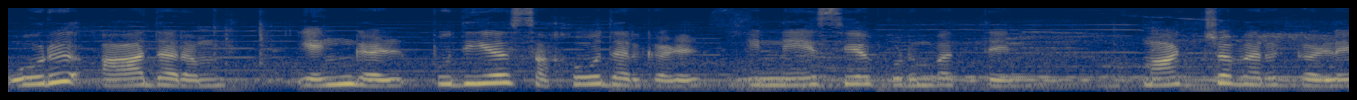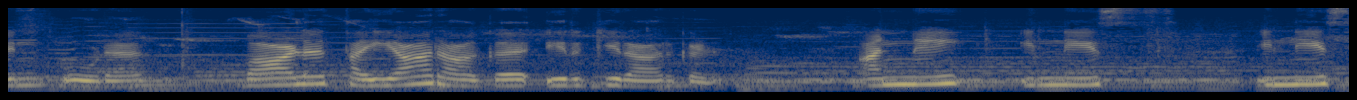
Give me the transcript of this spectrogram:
ஒரு ஆதாரம் எங்கள் புதிய சகோதரர்கள் இந்நேசிய குடும்பத்தின் மாற்றவர்களின் கூட வாழ தயாராக இருக்கிறார்கள் அன்னை இன்னேஸ் இன்னேச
